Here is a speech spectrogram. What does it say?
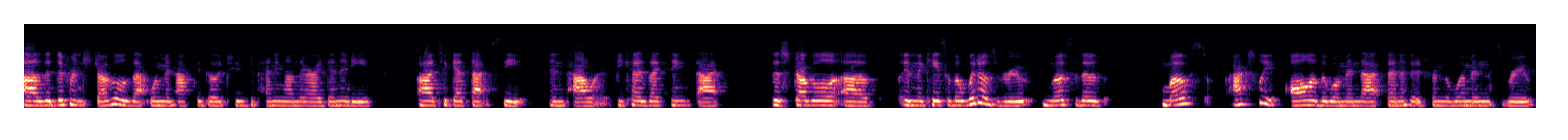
uh, the different struggles that women have to go to depending on their identity uh, to get that seat in power because I think that the struggle of, in the case of the widow's route, most of those, most, actually all of the women that benefited from the women's route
